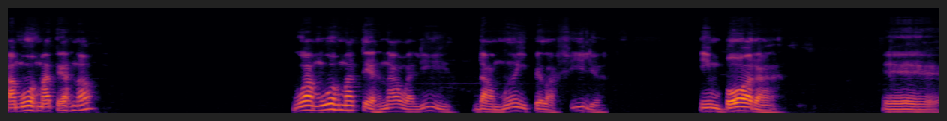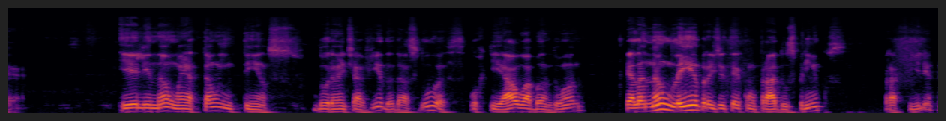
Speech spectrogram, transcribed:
amor maternal. O amor maternal ali da mãe pela filha, embora é, ele não é tão intenso durante a vida das duas, porque há o abandono, ela não lembra de ter comprado os brincos para a filha,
